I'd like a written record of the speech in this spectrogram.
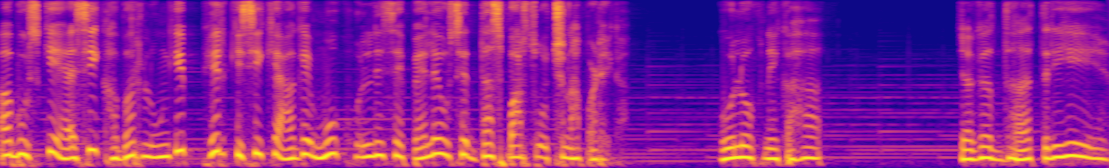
अब उसकी ऐसी खबर लूँगी, फिर किसी के आगे मुँह खोलने से पहले उसे दस बार सोचना पड़ेगा। गोलोक ने कहा जगत धात्री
